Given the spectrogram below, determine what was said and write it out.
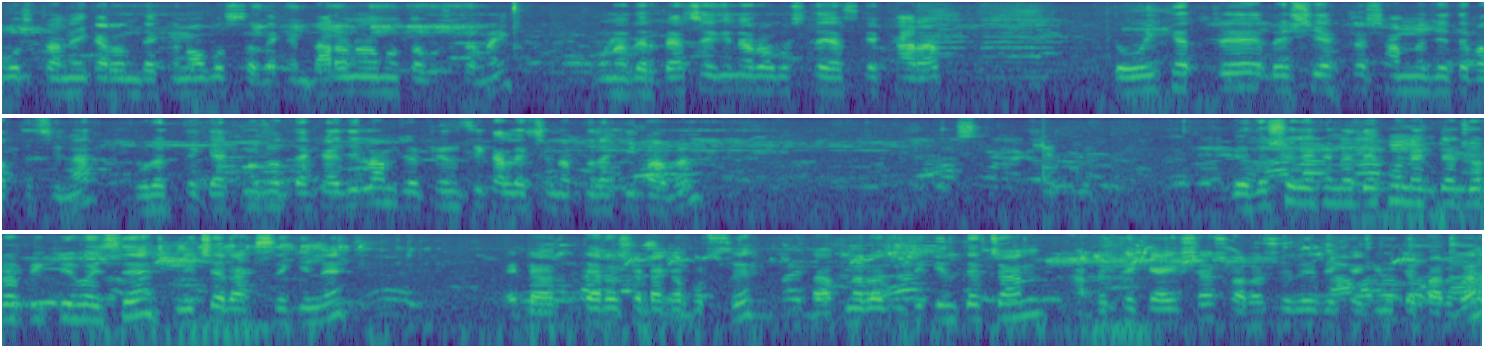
অবস্থা নেই কারণ দেখেন অবস্থা দেখেন দাঁড়ানোর মতো অবস্থা নাই। ওনাদের বেচে কেনার অবস্থায় আজকে খারাপ। তো ওই ক্ষেত্রে বেশি একটা সামনে যেতে পারতেছি না। দূরের থেকে এক নজর দেখাই দিলাম যে ফেন্সি কালেকশন আপনারা কি পাবেন। দর্শক, এখানে দেখুন একটা জোড়া বিক্রি হয়েছে, নিচে রাখছে কিনে। এটা তেরোশো টাকা পড়ছে। তা আপনারা যদি কিনতে চান, হাটে থেকে আইসা সরাসরি দেখে কিনতে পারবেন।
